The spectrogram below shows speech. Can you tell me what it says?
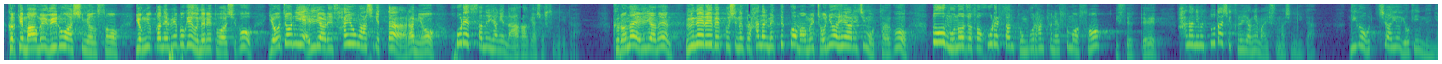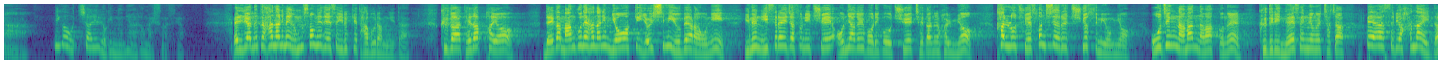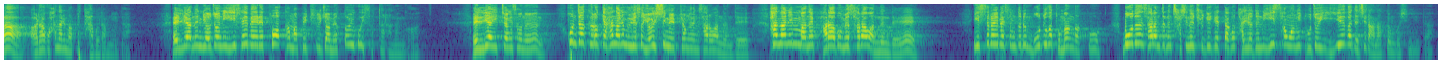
그렇게 마음을 위로하시면서 영육간의 회복의 은혜를 도하시고 여전히 엘리야를 사용하시겠다라며 호렙산을 향해 나아가게 하셨습니다. 그러나 엘리야는 은혜를 베푸시는 그 하나님의 뜻과 마음을 전혀 헤아리지 못하고 또 무너져서 호렙산 동굴 한켠에 숨어서 있을 때 하나님은 또다시 그를 향해 말씀하십니다. 네가 어찌하여 여기 있느냐? 네가 어찌하여 여기 있느냐라고 말씀하세요. 엘리야는 그 하나님의 음성에 대해서 이렇게 답을 합니다. 그가 대답하여 내가 만군의 하나님 여호와께 열심히 유배하라오니 이는 이스라엘 자손이 주의 언약을 버리고 주의 재단을 헐며 칼로 주의 선지자를 죽였음이오며 오직 나만 남았건을 그들이 내 생명을 찾아 빼앗으려 하나이다 라고 하나님 앞에 답을 합니다. 엘리야는 여전히 이세벨의 포악함 앞에 주저하며 떨고 있었다라는 것. 엘리야 입장에서는 혼자 그렇게 하나님을 위해서 열심히 일평생 살아왔는데 하나님만을 바라보며 살아왔는데 이스라엘 백성들은 모두가 도망갔고 모든 사람들은 자신을 죽이겠다고 달려드는 이 상황이 도저히 이해가 되질 않았던 것입니다.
